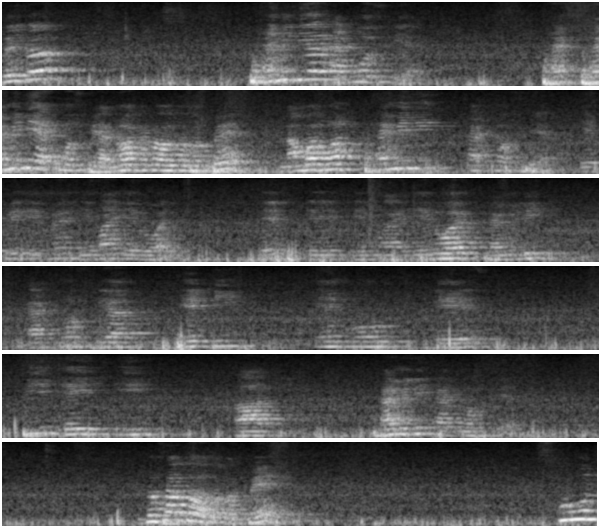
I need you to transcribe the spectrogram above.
বুঝতো ফ্যামিলিয়ার অ্যাটমসফিয়ার ফ্যামিলি অ্যাটমসফিয়ার নোয়া কথা বলতে হবে number one family atmosphere F A M I L Y এল ওয়াই F A M I L Y family atmosphere ATMOS PHERE family atmosphere. दूसरा तौर तो पे school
